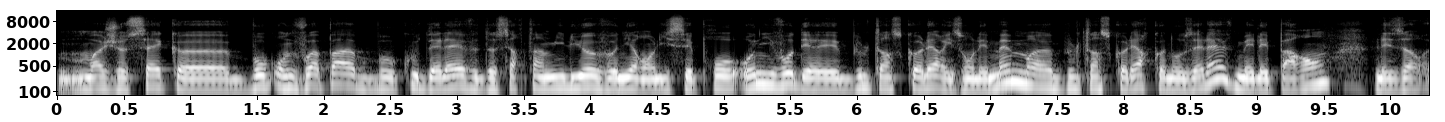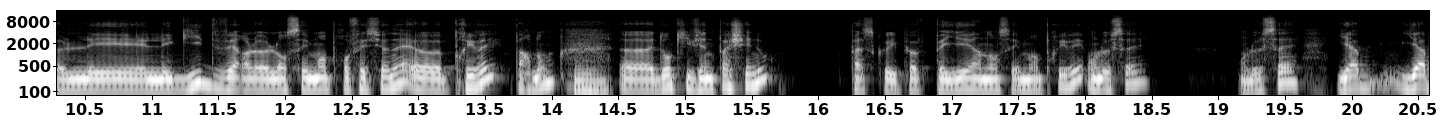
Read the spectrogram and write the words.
moi, je sais que on ne voit pas beaucoup d'élèves de certains milieux venir en lycée pro. Au niveau des bulletins scolaires, ils ont les mêmes euh, bulletins scolaires que nos élèves, mais les parents les, les, les guident vers l'enseignement professionnel privé, pardon. Mmh. donc, ils viennent pas chez nous parce qu'ils peuvent payer un enseignement privé. On le sait on le sait. Il y a,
